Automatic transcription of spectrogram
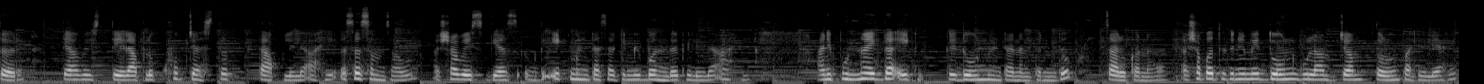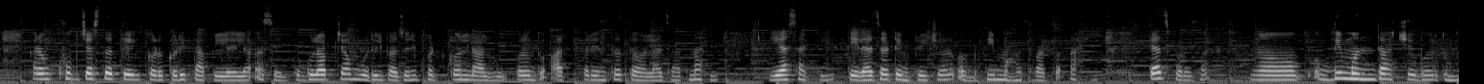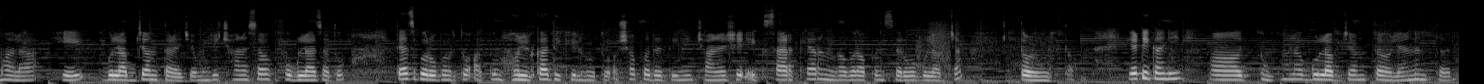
तर त्यावेळेस तेल आपलं खूप जास्त तापलेलं आहे असं समजावं. अशा वेळेस गॅस अगदी एक मिनटासाठी मी बंद केलेला आहे. आणि पुन्हा एकदा एक ते दोन मिनटानंतर मी तो चालू करणार आहे. अशा पद्धतीने मी दोन गुलाबजाम तळून पाहिलेले आहे. कारण खूप जास्त तेल कडकडीत तापलेलं असेल तर गुलाबजाम वरील बाजूने पटकन लाल होईल परंतु आतपर्यंत तळला जात नाही. यासाठी तेलाचं टेम्परेचर अगदी महत्त्वाचं आहे. त्याचबरोबर अगदी मंदाचेभर तुम्हाला हे गुलाबजाम तळायचे म्हणजे छान असा फुगला जातो. त्याचबरोबर तो आतून हलका देखील होतो. अशा पद्धतीने छान असे एकसारख्या रंगावर आपण सर्व गुलाबजाम तळून घेतात या ठिकाणी तुम्हाला गुलाबजाम तळल्यानंतर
